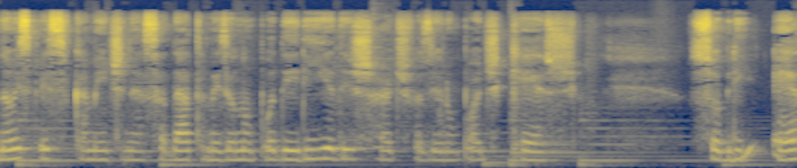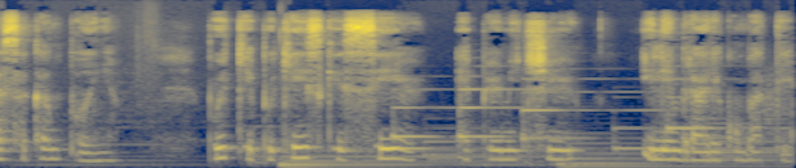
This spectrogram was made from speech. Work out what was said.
não especificamente nessa data, mas eu não poderia deixar de fazer um podcast sobre essa campanha por quê? Porque esquecer é permitir e lembrar é combater.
